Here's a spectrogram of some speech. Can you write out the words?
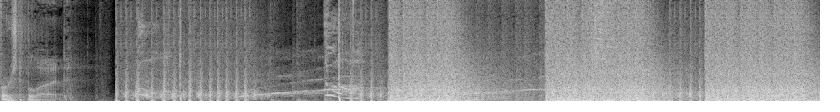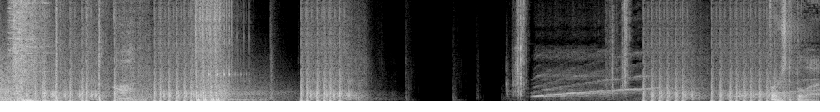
First blood. First blood.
